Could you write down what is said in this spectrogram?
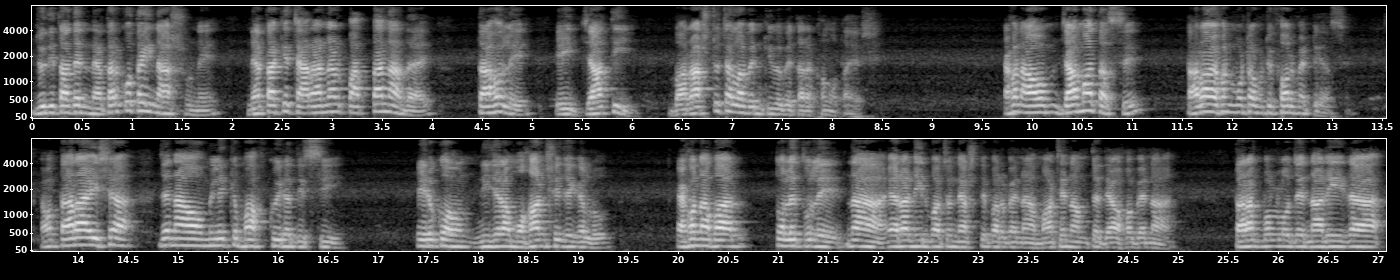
যদি তাদের নেতার কথাই না শুনে, নেতাকে চারানার পাত্তা না দেয়, তাহলে এই জাতি বা রাষ্ট্র চালাবেন কীভাবে তারা ক্ষমতায় আসে এখন জামাত আছে তারা এখন মোটামুটি ফরম্যাটে আছে। এখন তারা এসা যে না, আওয়ামী লীগকে মাফ কইরা দিচ্ছি এরকম নিজেরা মহান সেজে গেল এখন আবার তলে তলে, না, এরা নির্বাচনে আসতে পারবে না, মাঠে নামতে দেওয়া হবে না। তারা বলল যে, নারীরা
